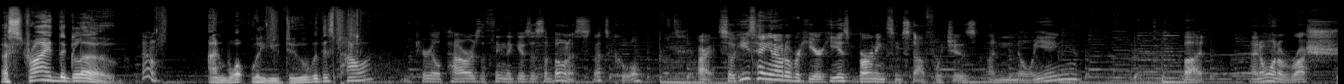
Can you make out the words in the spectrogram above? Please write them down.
astride the globe. Oh, And what will you do with this power? Imperial power is the thing that gives us a bonus. That's cool. Alright, so he's hanging out over here. He is burning some stuff, which is annoying. But I don't want to rush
